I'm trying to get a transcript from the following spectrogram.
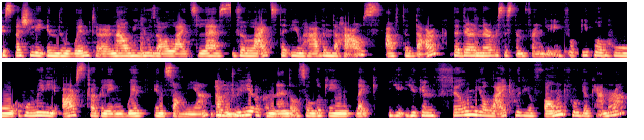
especially in the winter. Now we use our lights less. The lights that you have in the house after dark, that they're nervous system friendly. For people who, who really are struggling with insomnia, mm-hmm. Would really recommend also looking like you, you can film your light with your phone through your camera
